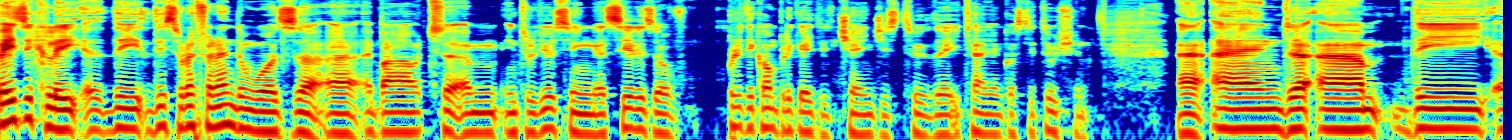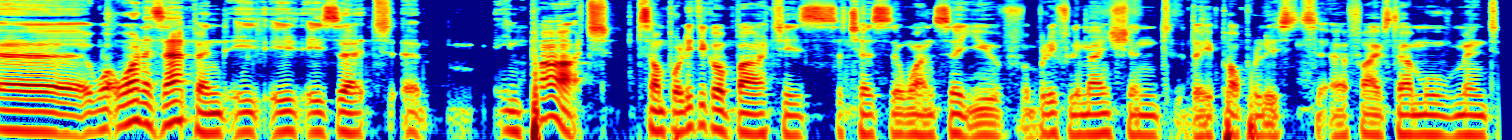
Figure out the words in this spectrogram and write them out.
basically, uh, the this referendum was uh, uh, about um, introducing a series of pretty complicated changes to the Italian constitution. Uh, and uh, um, the uh, what, what, has happened is, is that, uh, in part, some political parties, such as the ones that you've briefly mentioned, the populist uh, Five Star Movement,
